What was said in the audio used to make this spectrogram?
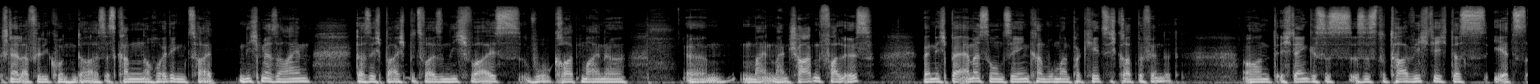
schneller für die Kunden da ist. Es kann in der heutigen Zeit nicht mehr sein, dass ich beispielsweise nicht weiß, wo gerade meine ähm, mein, mein Schadenfall ist, wenn ich bei Amazon sehen kann, wo mein Paket sich gerade befindet. Und ich denke, es ist, es ist total wichtig, dass jetzt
